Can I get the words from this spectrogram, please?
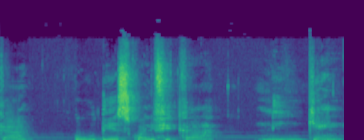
qualificar ou desqualificar ninguém.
